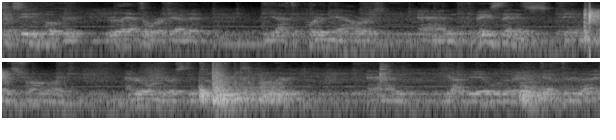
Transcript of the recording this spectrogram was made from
succeed in poker, you really have to work at it. You have to put in the hours. And the biggest thing is being really strong. Like, everyone goes through tough weeks in poker. And you gotta be able to get through that.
